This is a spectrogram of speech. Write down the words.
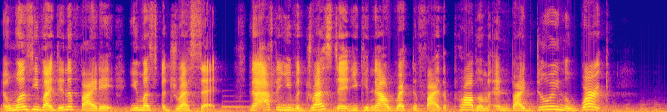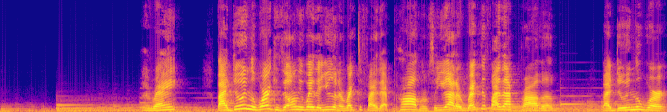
And once you've identified it, you must address it. Now, after you've addressed it, you can now rectify the problem. And by doing the work, all right? By doing the work is the only way that you're going to rectify that problem. So you got to rectify that problem by doing the work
